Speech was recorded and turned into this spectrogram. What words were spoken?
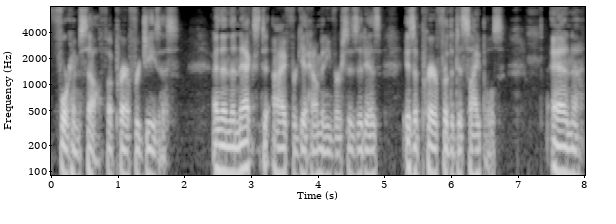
for himself, a prayer for Jesus. And then the next, I forget how many verses it is, is a prayer for the disciples. And uh,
